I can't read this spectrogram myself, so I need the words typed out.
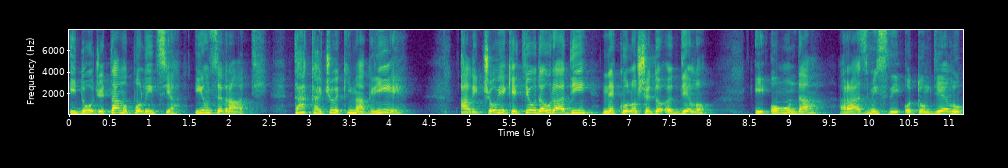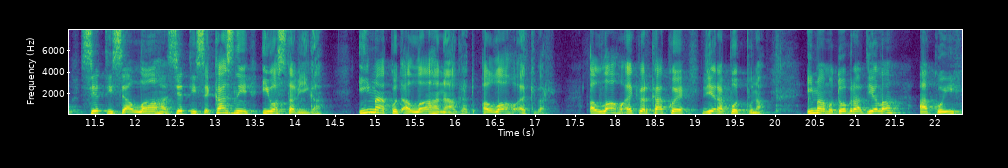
i dođe tamo policija i on se vrati. Takav čovjek ima grije, ali čovjek je htio da uradi neko loše djelo. I onda razmisli o tom dijelu, sjeti se Allaha, sjeti se kazni i ostavi ga. Ima kod Allaha nagradu. Allahu ekber. Allahu ekber kako je vjera potpuna. Imamo dobra djela, ako ih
